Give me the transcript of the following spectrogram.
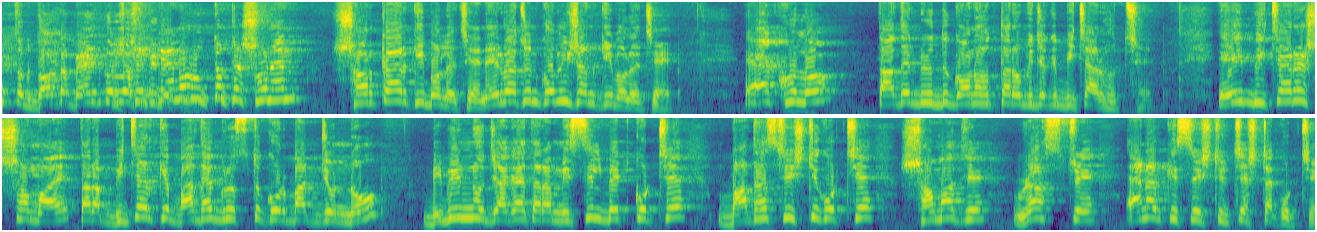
উত্তর দলটা ব্যান করল কেন উত্তরটা শোনেন। সরকার কি বলেছে? নির্বাচন কমিশন কি বলেছে? এক হলো তাদের বিরুদ্ধে গণহত্যার অভিযোগে বিচার হচ্ছে। এই বিচারের সময় তারা বিচারকে বাধাগ্রস্ত করবার জন্য বিভিন্ন জায়গায় তারা মিছিল বেট করছে বাধা সৃষ্টি করছে সমাজে রাষ্ট্রে এনার্কি সৃষ্টির চেষ্টা করছে।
